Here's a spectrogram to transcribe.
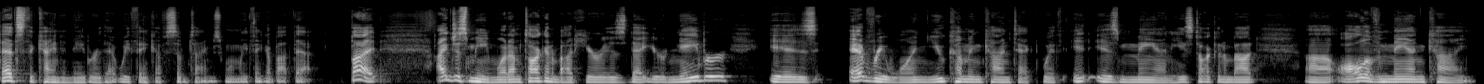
That's the kind of neighbor that we think of sometimes when we think about that. But I just mean what I'm talking about here is that your neighbor is everyone you come in contact with. It is man. He's talking about uh, all of mankind.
